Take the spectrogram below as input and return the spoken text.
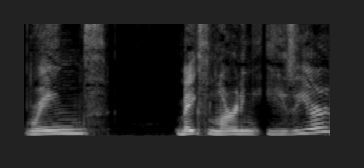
brings makes learning easier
